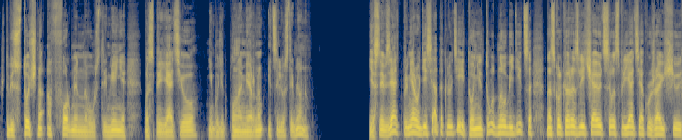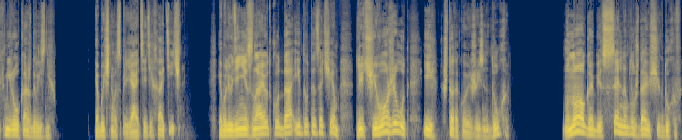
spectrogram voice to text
что без точно оформленного устремления восприятию не будет планомерным и целеустремленным. Если взять, к примеру, десяток людей, то нетрудно убедиться, насколько различаются восприятия окружающего их мира у каждого из них. И обычно восприятия эти хаотичны, ибо люди не знают, куда идут и зачем, для чего живут и что такое жизнь духа. Много бесцельно блуждающих духов,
